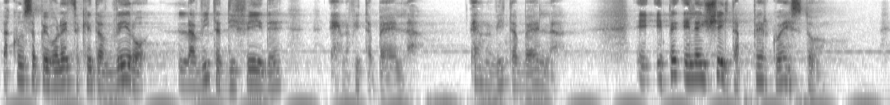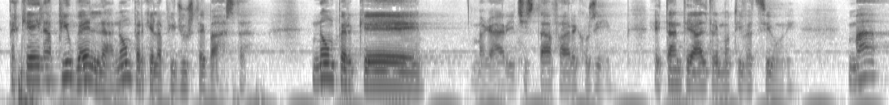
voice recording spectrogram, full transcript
la consapevolezza che davvero la vita di fede è una vita bella, è una vita bella. E, e, e l'hai scelta per questo, perché è la più bella, non perché è la più giusta e basta, non perché magari ci sta a fare così e tante altre motivazioni, ma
